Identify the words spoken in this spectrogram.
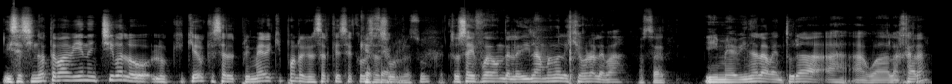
Dice, si no te va bien en Chivas, lo, lo que quiero que sea el primer equipo en regresar que sea Cruz, Que sea Azul. Cruz Azul, Entonces ahí fue donde le di la mano, le dije, ahora le va. O sea, Y me vine a la aventura a, a Guadalajara.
